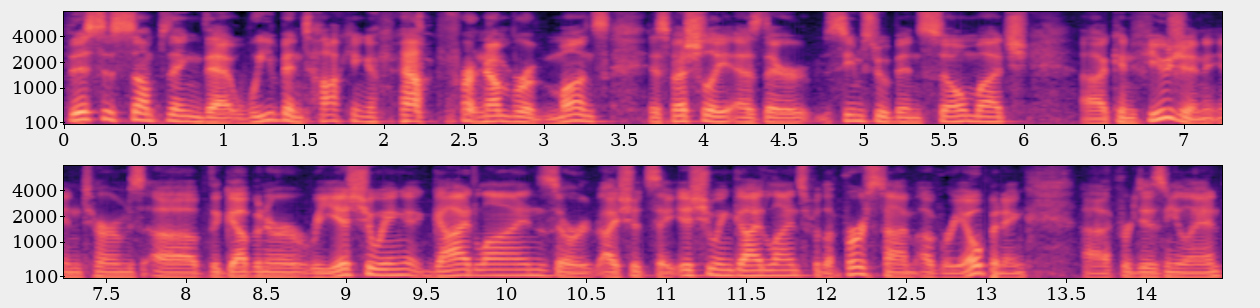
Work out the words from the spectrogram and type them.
this is something that we've been talking about for a number of months, especially as there seems to have been so much uh, confusion in terms of the governor reissuing guidelines, or I should say, issuing guidelines for the first time of reopening uh, for Disneyland.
